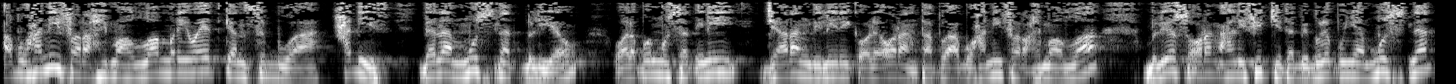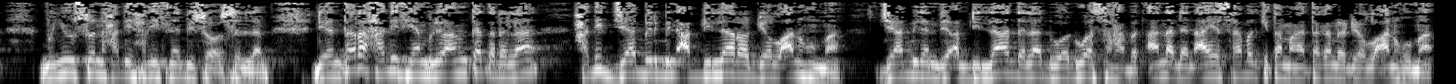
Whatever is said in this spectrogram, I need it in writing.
Abu Hanifah rahimahullah meriwayatkan sebuah hadis dalam musnad beliau. Walaupun musnad ini jarang dilirik oleh orang. Tapi Abu Hanifah rahimahullah, beliau seorang ahli fikih. Tapi beliau punya musnad menyusun hadis-hadis Nabi SAW. Di antara hadis yang beliau angkat adalah hadis Jabir bin Abdullah radhiyallahu anhuma. Jabir dan Abdullah adalah dua-dua sahabat. Anak dan ayah sahabat kita mengatakan radhiyallahu anhuma.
